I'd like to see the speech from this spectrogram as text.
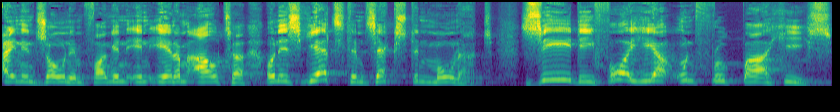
einen Sohn empfangen in ihrem Alter und ist jetzt im sechsten Monat. Sie, die vorher unfruchtbar hieß.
